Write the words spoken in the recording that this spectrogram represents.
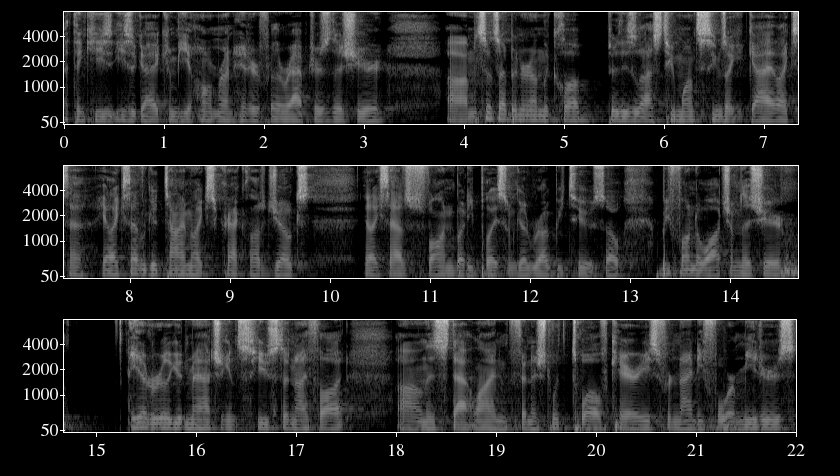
I think he's he's a guy who can be a home run hitter for the Raptors this year. Um, and since I've been around the club through these last two months, it seems like a guy likes to he likes to have a good time. He likes to crack a lot of jokes. He likes to have fun, but he plays some good rugby too. So it'll be fun to watch him this year. He had a really good match against Houston. I thought um, his stat line finished with 12 carries for 94 meters,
